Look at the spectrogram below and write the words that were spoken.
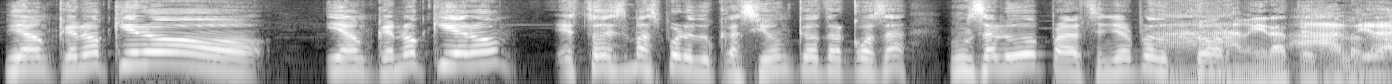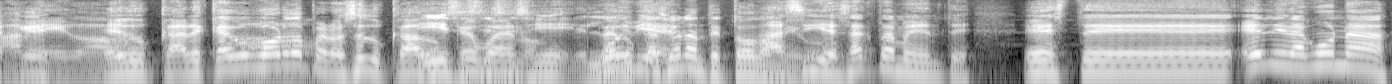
Y aunque no quiero, y aunque no quiero, esto es más por educación que otra cosa. Un saludo para el señor productor. Ah, mira, te saludó, mira que amigo. educa- le caigo gordo, pero es educado. Sí, qué sí, bueno. sí, sí. La Muy educación bien. ante todo, Así, amigo. exactamente. Este, Eddie Laguna,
